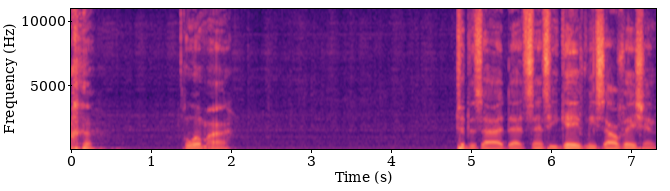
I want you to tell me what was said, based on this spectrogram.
Who am I to decide that since he gave me salvation,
